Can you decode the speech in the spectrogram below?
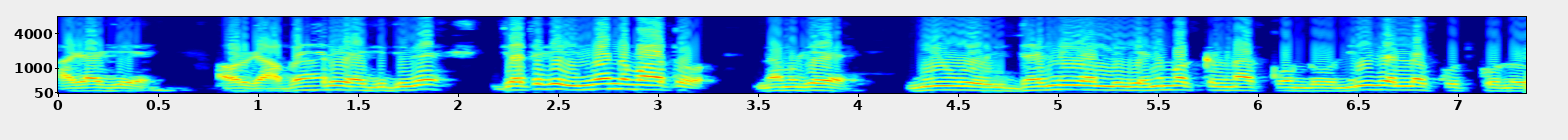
ಹಾಗಾಗಿ ಅವ್ರಿಗೆ ಅಭಾರಿಯಾಗಿದ್ದೀವಿ ಜೊತೆಗೆ ಇನ್ನೊಂದು ಮಾತು, ನಮಗೆ ನೀವು ಧರಣಿಯಲ್ಲಿ ಹೆಣ್ಮಕ್ಳನ್ನ ಹಾಕೊಂಡು ನೀವೆಲ್ಲ ಕೂತ್ಕೊಂಡು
